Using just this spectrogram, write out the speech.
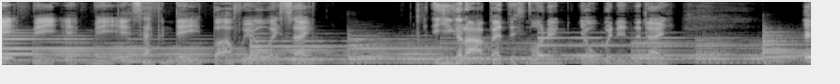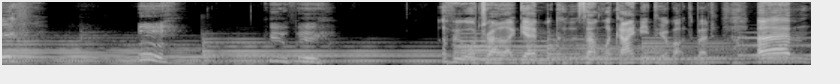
It's Me, It's Me, It's F and D. But as we always say, if you got out of bed this morning, you're winning the day. If I think we'll try that again because it sounds like I need to go back to bed. Um,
